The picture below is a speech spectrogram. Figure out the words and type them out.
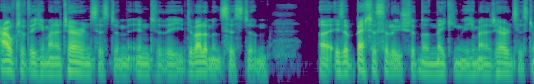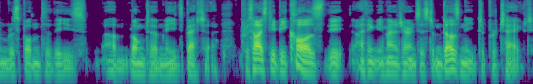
out of the humanitarian system into the development system uh, is a better solution than making the humanitarian system respond to these um, long-term needs better. Precisely because the, I think the humanitarian system does need to protect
